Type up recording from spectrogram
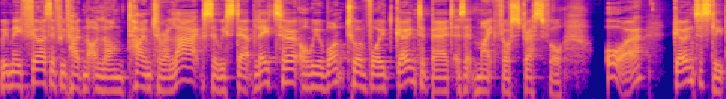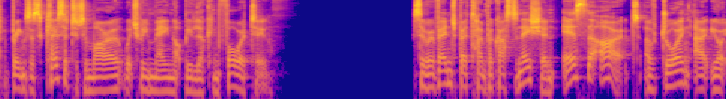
We may feel as if we've had not a long time to relax, so we stay up later, or we want to avoid going to bed as it might feel stressful. Or going to sleep brings us closer to tomorrow, which we may not be looking forward to. So, revenge bedtime procrastination is the art of drawing out your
